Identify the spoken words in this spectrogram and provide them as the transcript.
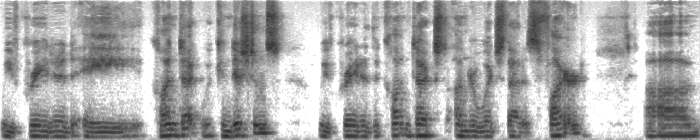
We've created a contact with conditions. We've created the context under which that is fired. Um,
